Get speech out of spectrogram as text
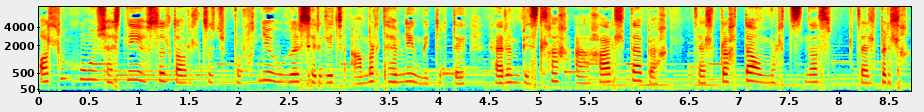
Олон хүн шашны ёслолд оролцож бурхны үгээр сэргэж амар тайвныг мэдэрдэг. Харин бясалгах анхааралтай байх, залбирахтаа умарцснаас залбирлах,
